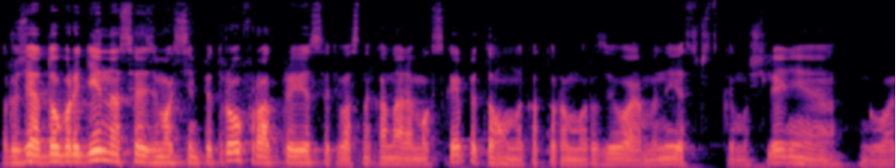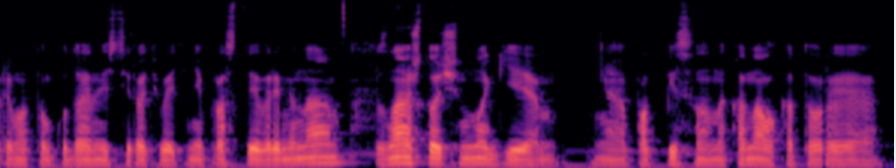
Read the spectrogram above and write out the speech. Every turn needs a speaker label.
Speaker 1: Друзья, добрый день, на связи Максим Петров. Рад приветствовать вас на канале Max Capital, на котором мы развиваем инвесторское мышление, говорим о том, куда инвестировать в эти непростые времена. Знаю, что очень многие э, подписаны на канал, которые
